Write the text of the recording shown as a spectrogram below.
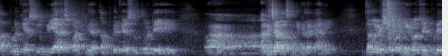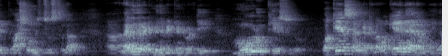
తప్పుడు కేసులు బీఆర్ఎస్ పార్టీ మీద తప్పుడు కేసులతోటి ఆ, సంఘటన కానీ ఇతరుల విషయంలో ఈరోజు ఎప్పుడే రాష్ట్రం నుంచి చూస్తున్నాం. నరేంద్ర రెడ్డి మీద పెట్టినటువంటి మూడు కేసులు ఒకే సంఘటన ఒకే నేరం మీద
